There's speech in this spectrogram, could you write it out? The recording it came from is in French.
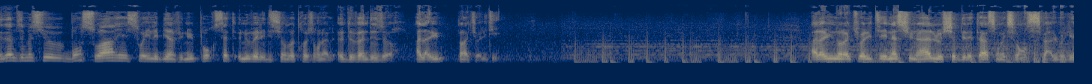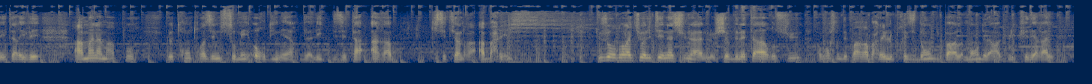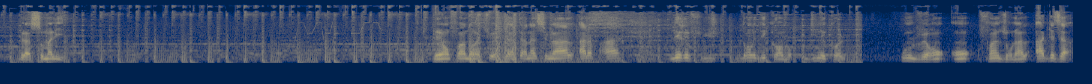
Mesdames et messieurs, bonsoir et soyez les bienvenus pour cette nouvelle édition de votre journal de 22h à la une dans l'actualité. À la une dans l'actualité nationale, le chef de l'État, son Excellence Ismaël Melgré, est arrivé à Manama pour le 33e sommet ordinaire de la Ligue des États arabes qui se tiendra à Bahreïn. Toujours dans l'actualité nationale, le chef de l'État a reçu, avant son départ à Bahreïn, le président du Parlement de la République fédérale de la Somalie. Et enfin, dans l'actualité internationale, à les refuges dans le décombre d'une école où nous le verrons en fin de journal à Gaza.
